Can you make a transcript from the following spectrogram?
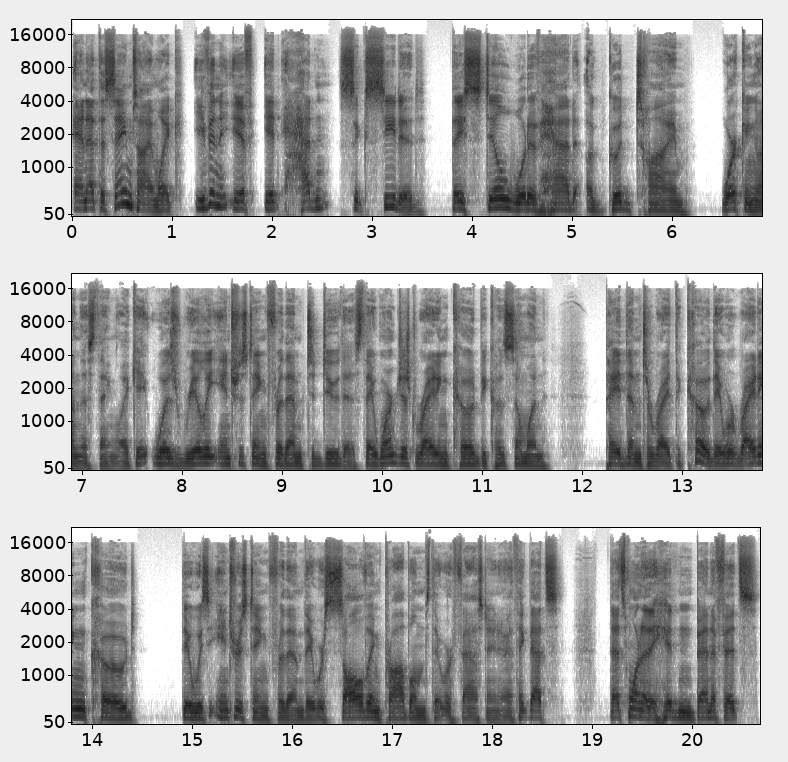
And at the same time, like even if it hadn't succeeded, they still would have had a good time working on this thing. Like it was really interesting for them to do this. They weren't just writing code because someone paid them to write the code. They were writing code that was interesting for them. They were solving problems that were fascinating. I think that's that's one of the hidden benefits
